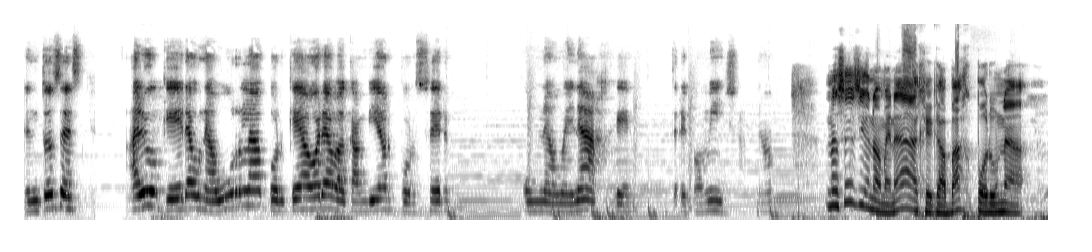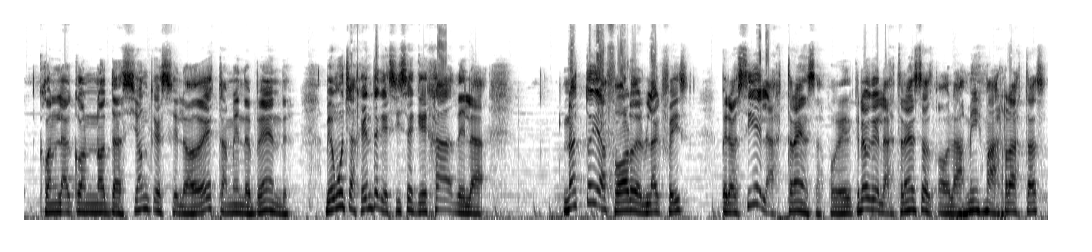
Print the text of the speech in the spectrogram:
Entonces, algo que era una burla, ¿por qué ahora va a cambiar por ser un homenaje, entre comillas, ¿no? No sé si un homenaje, capaz por una. Con la connotación que se lo des, también depende. Veo mucha gente que sí se queja de la. No estoy a favor del blackface, Pero sí de las trenzas, porque creo que las trenzas o las mismas rastas,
